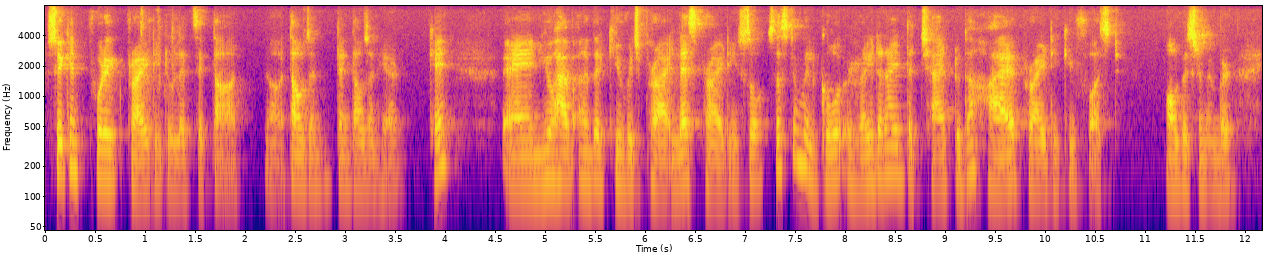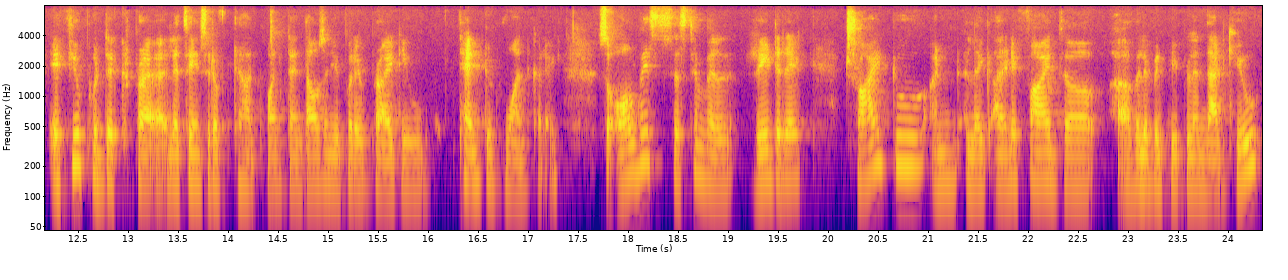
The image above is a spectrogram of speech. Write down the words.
So you can put a priority to let's say uh, 1000 10000 here okay? And you have another queue which pri less priority. So system will go redirect the chat to the higher priority queue first. Always remember if you put the let's say instead of 10,000 you put a priority 10 to 1 correct? So always system will redirect try to like identify the available people in that queue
